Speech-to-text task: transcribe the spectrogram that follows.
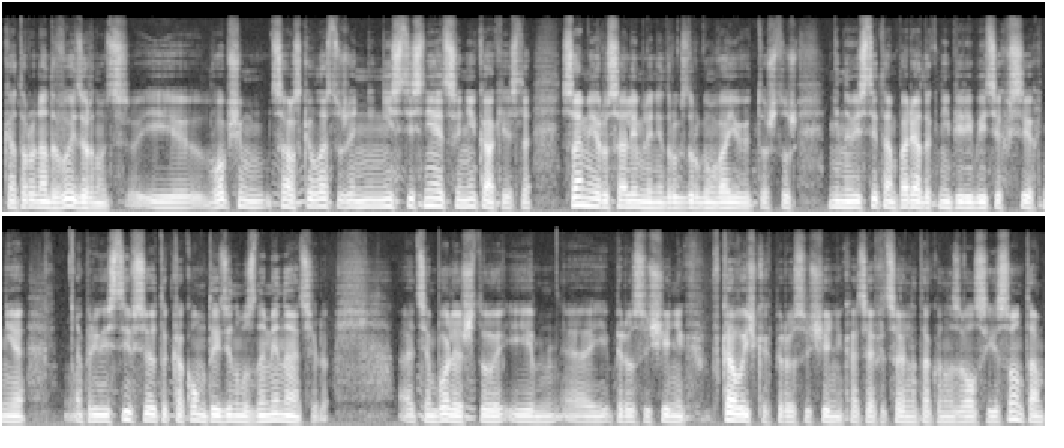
которую надо выдернуть. И, в общем, царская власть уже не, не стесняется никак. Если сами иерусалимляне друг с другом воюют, то что ж не навести там порядок, не перебить их всех, не привести все это к какому-то единому знаменателю. А тем более, что и, э, и первосвященник, в кавычках первосвященник, хотя официально так он назывался Ясон, там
